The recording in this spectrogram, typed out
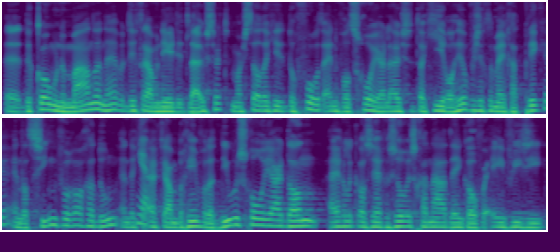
eh, de komende maanden, hè, het ligt eraan wanneer je dit luistert, maar stel dat je dit nog voor het einde van het schooljaar luistert, dat je hier al heel voorzichtig mee gaat prikken en dat zien vooral gaat doen. En dat je eigenlijk aan het begin van het nieuwe schooljaar dan eigenlijk al zeggen, we eens gaan nadenken over één visie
